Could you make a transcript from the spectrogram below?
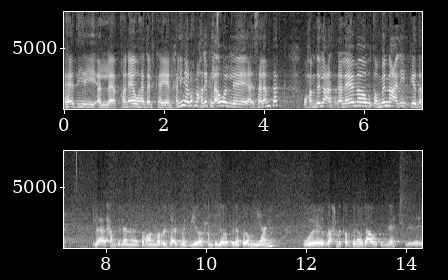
هذه القناة وهذا الكيان. خليني أروح مع حضرتك الأول لسلامتك. والحمد لله على السلامة. وطمنا عليك كده. لا الحمد لله. أنا طبعا مريت بازمه كبيرة. الحمد لله ربنا كرمني يعني. وبرحمة ربنا ودعوة الناس آه،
